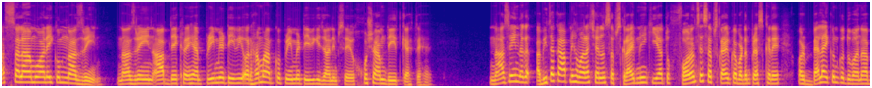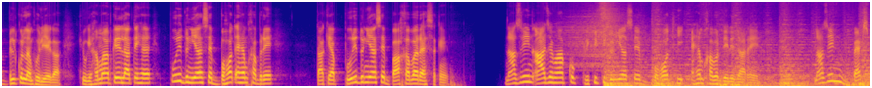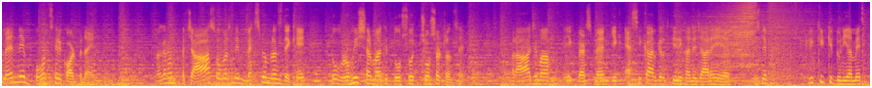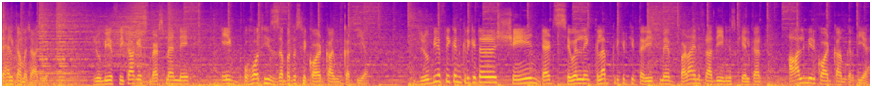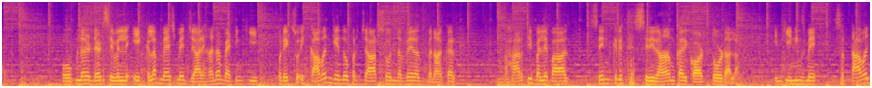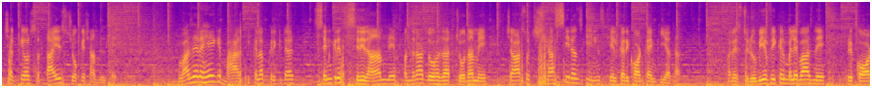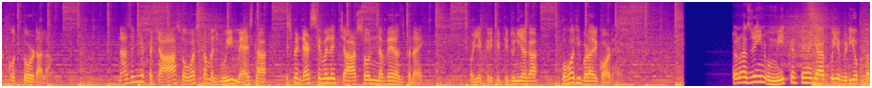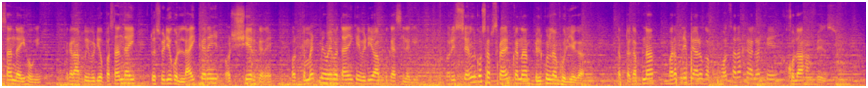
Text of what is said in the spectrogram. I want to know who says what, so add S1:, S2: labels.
S1: असलकुम नाजरीन। नाजरीन, आप देख रहे हैं प्रीमियर टीवी और हम आपको प्रीमियर टीवी की जानब से खुश आमदीद कहते हैं। नाजरीन, अगर अभी तक आपने हमारा चैनल सब्सक्राइब नहीं किया तो फ़ौरन से सब्सक्राइब का बटन प्रेस करें और बेल आइकन को दबाना बिल्कुल ना भूलिएगा, क्योंकि हम आपके लिए लाते हैं पूरी दुनिया से बहुत अहम खबरें, ताकि आप पूरी दुनिया से बाखबर रह सकें। नाजरीन, आज हम आपको क्रिकेट की दुनिया से बहुत ही अहम खबर देने जा रहे हैं। नाजिन, बैट्समैन ने बहुत से रिकॉर्ड बनाए। अगर हम 50 ओवर्स में मैक्सिमम रन देखें तो रोहित शर्मा के दो रन हैं। पर आज हम आप एक बैट्समैन की एक ऐसी कारकर्दगी दिखाने जा रहे हैं, जिसने क्रिकेट की दुनिया में तहलका मचा दिया। जनूबी अफ्रीका के इस बैट्समैन ने एक बहुत ही ज़बरदस्त रिकॉर्ड काम कर दिया। जनूबी African cricketer Shane dead civil ने क्लब क्रिकेट की तारीख में बड़ा इनफरादी इनिंग्स खेलकर आलमी रिकॉर्ड काम कर दिया है। ओपनर डेड सिविल ने एक क्लब मैच में जारहाना बैटिंग की और एक सौ इक्यावन गेंदों पर 490 रन बनाकर भारतीय बल्लेबाज सिनकृत श्रीराम का रिकॉर्ड तोड़ डाला। इनकी इनिंग्स में सत्तावन छक्के और 27 चौके शामिल थे। वाज रहे कि भारतीय क्लब क्रिकेटर सिनकृत श्रीराम ने 15 2014 में चार सौ छियासी रन की इनिंग्स खेलकर रिकॉर्ड कायम किया था। और इस जनूबी अफ्रीकन बल्लेबाज ने रिकॉर्ड को तोड़ डाला। नाजन ये 50 ओवर्स का मजमू मैच था। इसमें डेड सिविल ने 490 रन बनाए। और यह क्रिकेट की दुनिया का बहुत ही बड़ा रिकॉर्ड है। तो नाजरीन, उम्मीद करते हैं कि आपको ये वीडियो पसंद आई होगी। अगर आपको ये वीडियो पसंद आई तो इस वीडियो को लाइक करें और शेयर करें। और कमेंट में हमें बताएँ कि वीडियो आपको कैसी लगी। और इस चैनल को सब्सक्राइब करना बिल्कुल ना भूलिएगा। तब तक अपना और अपने प्यारों का बहुत सारा ख्याल रखें। खुदा हाफिज़।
